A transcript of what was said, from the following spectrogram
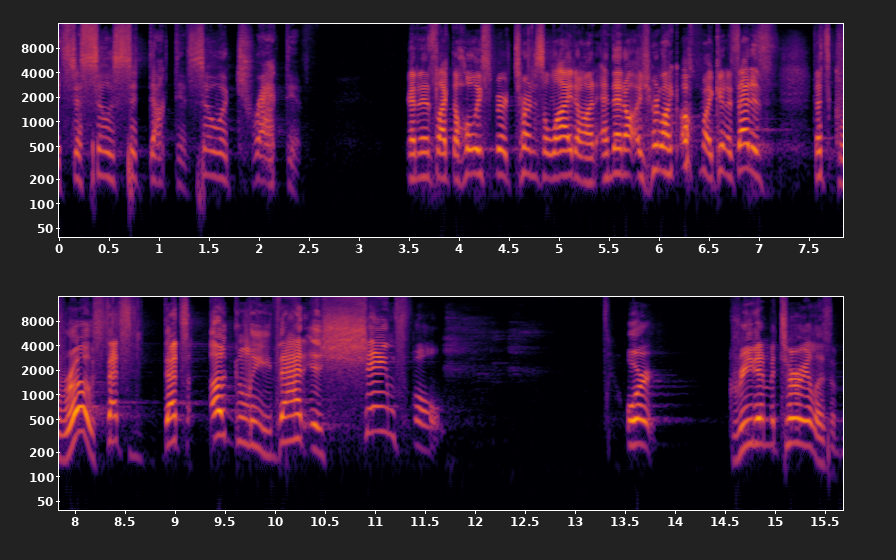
It's just so seductive, so attractive. And it's like the Holy Spirit turns the light on, and then you're like, oh my goodness, that is that's gross. That's, that's ugly. That is shameful. Or greed and materialism.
